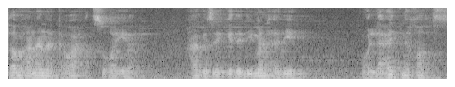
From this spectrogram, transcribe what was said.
طبعا أنا كواحد صغير حاجة زي كده دي مالها دي؟ ولعتني خالص.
